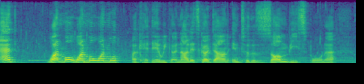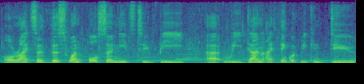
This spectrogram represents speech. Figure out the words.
And one more, one more, one more. Okay, there we go. Now let's go down into the zombie spawner. All right, so this one also needs to be uh, redone. I think what we can do...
